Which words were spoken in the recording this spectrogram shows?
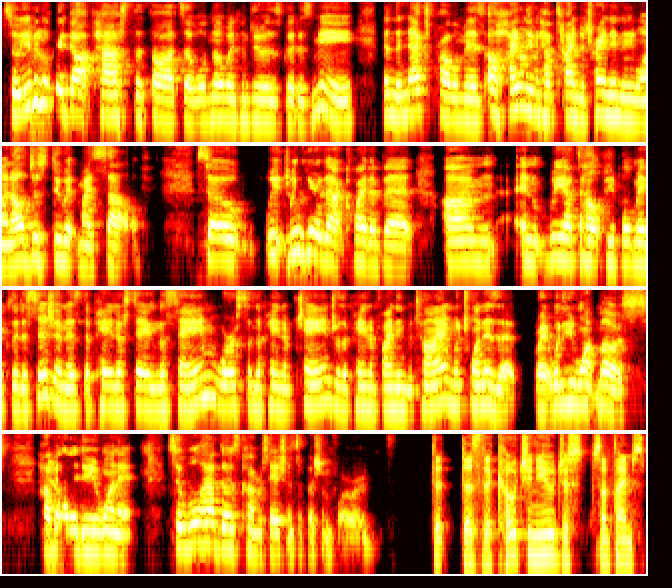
So even if they got past the thoughts of well no one can do it as good as me then the next problem is oh i don't even have time to train anyone. I'll just do it myself so we, we hear that quite a bit. Um, and we have to help people make the decision is the pain of staying the same worse than the pain of change or the pain of finding the time? Which one is it? Right? What do you want most? How Yeah. badly do you want it? So we'll have those conversations to push them forward. D- does the coach in you just sometimes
